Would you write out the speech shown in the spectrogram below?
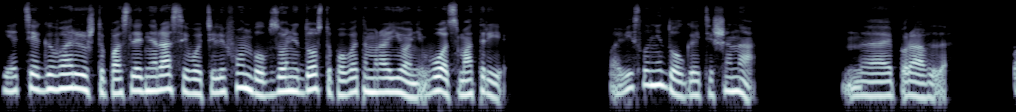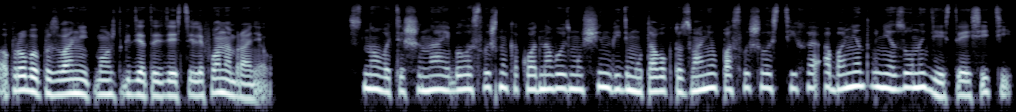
«Я тебе говорю, что последний раз его телефон был в зоне доступа в этом районе. Вот, смотри». Повисла недолгая тишина. «Да, и правда. Попробуй позвонить, может, где-то здесь телефон обронил». Снова тишина, и было слышно, как у одного из мужчин, видимо, у того, кто звонил, послышалось тихое «абонент вне зоны действия сети».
